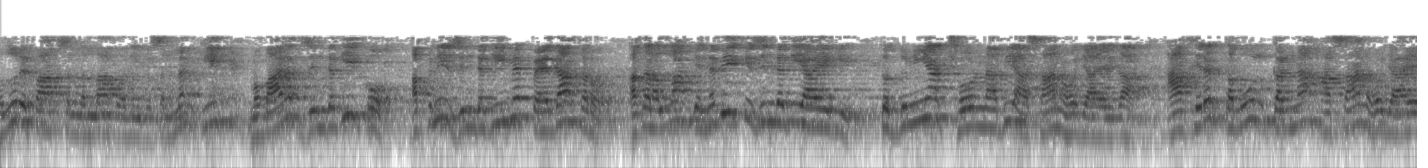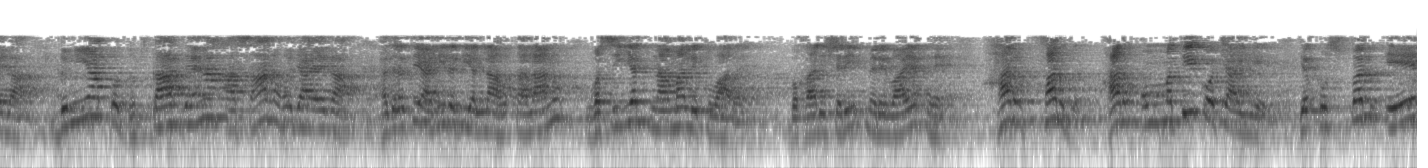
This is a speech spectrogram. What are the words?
حضور پاک صلی اللہ علیہ وسلم کی مبارک زندگی کو اپنی زندگی میں پیدا کرو۔ اگر اللہ کے نبی کی زندگی آئے گی تو دنیا چھوڑنا بھی آسان ہو جائے گا۔ آخرت قبول کرنا آسان ہو جائے گا۔ دنیا کو دھتکار دینا آسان ہو جائے گا۔ حضرت علی رضی اللہ تعالیٰ وسیعت نامہ لکھوا رہے بخاری شریف میں روایت ہے، ہر فرد، ہر امتی کو چاہیے کہ اس پر ایک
